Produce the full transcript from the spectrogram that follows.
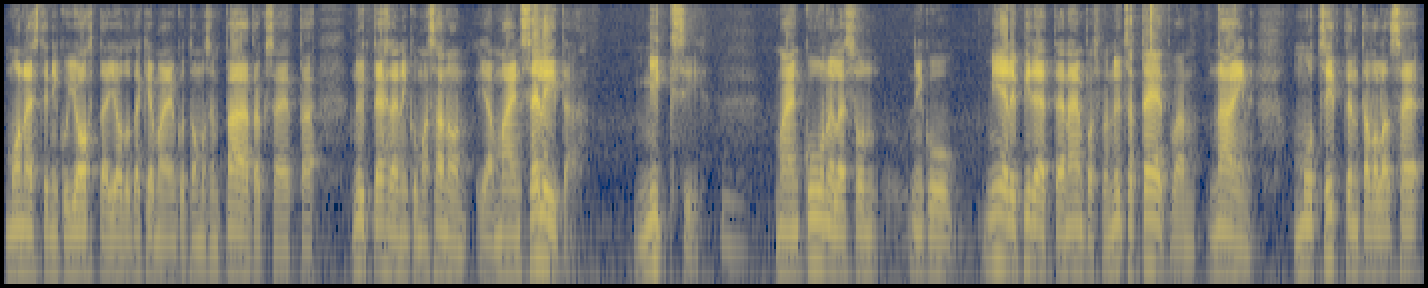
monesti niin kuin johtaja joutuu tekemään jonkun tuommoisen päätöksen, että nyt tehdään niin kuin mä sanon, ja mä en selitä, miksi. Mm. Mä en kuunnele sun niin kuin, mielipidettä ja näin poispäin. Nyt sä teet vaan näin. Mutta sitten tavallaan se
